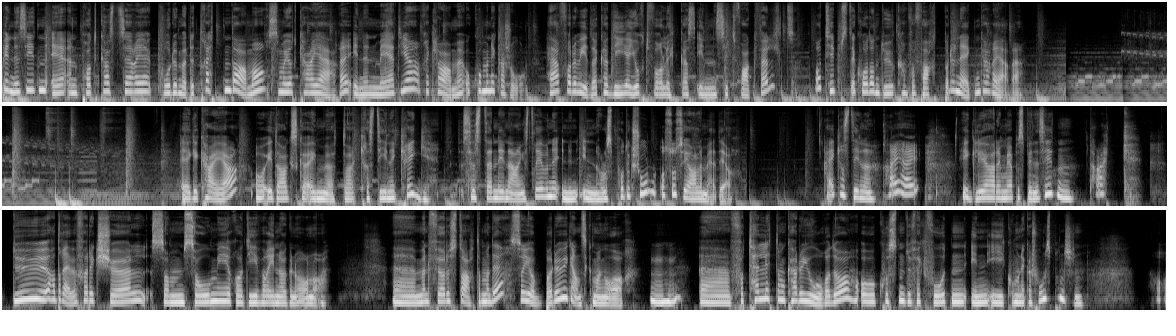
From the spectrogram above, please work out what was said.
Spinnesiden er en podkastserie hvor du møter 13 damer som har gjort karriere innen media, reklame og kommunikasjon. Her får du vite hva de har gjort for å lykkes innen sitt fagfelt, og tips til hvordan du kan få fart på din egen karriere. Jeg er Kaja, og i dag skal jeg møte Kristine Krigg, selvstendig næringsdrivende innen innholdsproduksjon og sosiale medier. Hei, Kristine. Hei, hei. Hyggelig å ha deg med på Spinnesiden. Takk. Du har drevet for deg sjøl som SoMe-rådgiver i noen år nå. Eh, Men før du starta med det, så jobba du i ganske mange år. Eh, Fortell litt om hva du gjorde da, og hvordan du fikk foten inn i kommunikasjonsbransjen.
